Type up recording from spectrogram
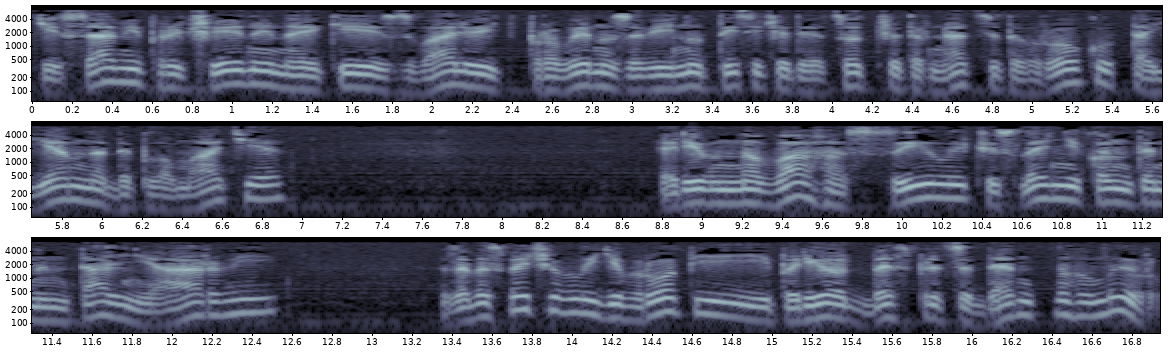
Ті самі причини, на які звалюють провину за війну 1914 року, таємна дипломатія, рівновага сили, численні континентальні армії, забезпечували Європі її період безпрецедентного миру.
